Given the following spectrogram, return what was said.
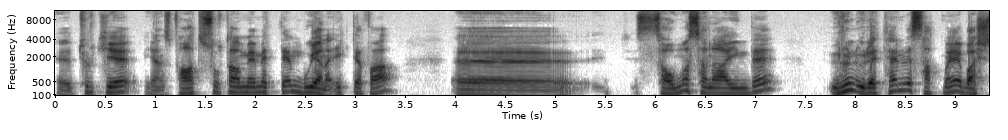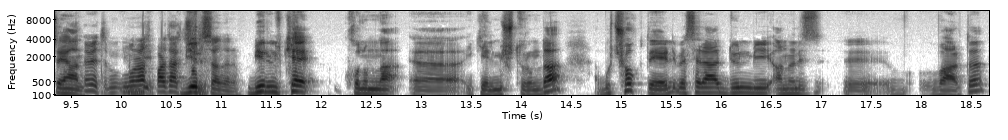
E, Türkiye yani Fatih Sultan Mehmet'ten bu yana ilk defa e, savunma sanayinde ürün üreten ve satmaya başlayan Evet Murat Bardakçı bir- sanırım. bir ülke konumuna e, gelmiş durumda. Bu çok değerli. Mesela dün bir analiz e, vardı.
